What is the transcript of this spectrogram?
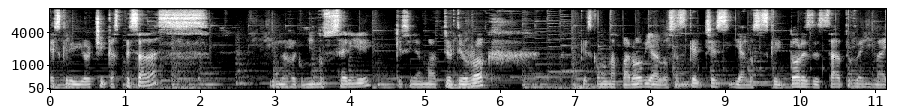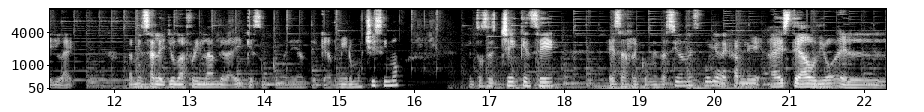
escribió Chicas Pesadas. Y les recomiendo su serie que se llama Dirty Rock, que es como una parodia a los sketches y a los escritores de Saturday Night Live. También sale Judah Freelander ahí, que es un comediante que admiro muchísimo. Entonces, chéquense esas recomendaciones. Voy a dejarle a este audio el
